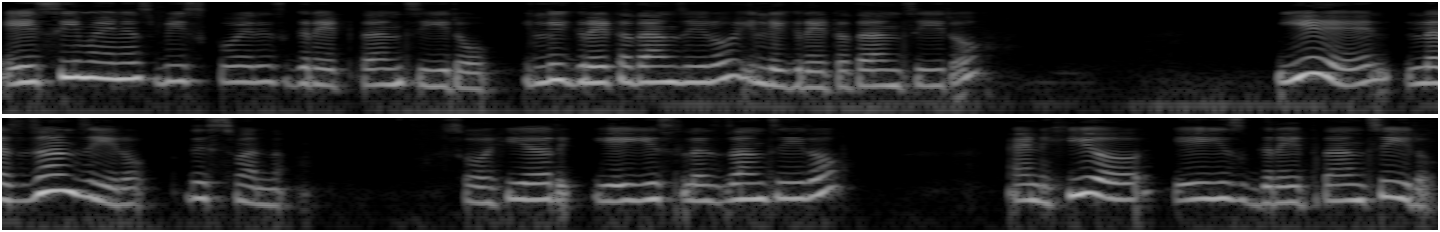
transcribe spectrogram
AC minus B square is greater than 0. Illi greater than 0, illi greater than 0. A less than 0, this one. So here A is less than 0 and here A is greater than 0.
